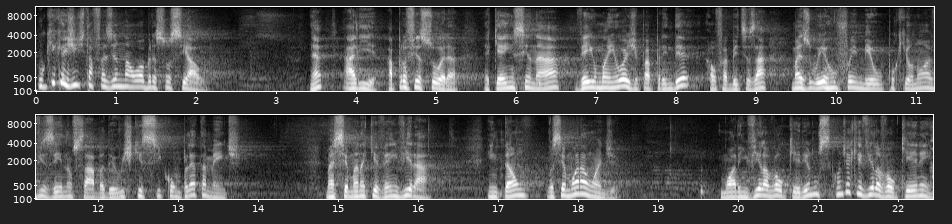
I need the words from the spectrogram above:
O que, que a gente está fazendo na obra social? Né? Ali, a professora quer ensinar, veio mãe hoje para aprender, alfabetizar, mas o erro foi meu, porque eu não avisei no sábado, eu esqueci completamente. Mas semana que vem virá. Então, você mora onde? Mora em Vila Valqueire. Eu não sei, onde é que é Vila Valqueire, hein?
